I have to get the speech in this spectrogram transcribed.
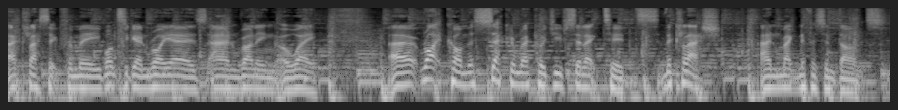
a classic for me. Once again, Roy Ayers and Running Away. Uh, right, Kon, the second record you've selected, The Clash and Magnificent Dance.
